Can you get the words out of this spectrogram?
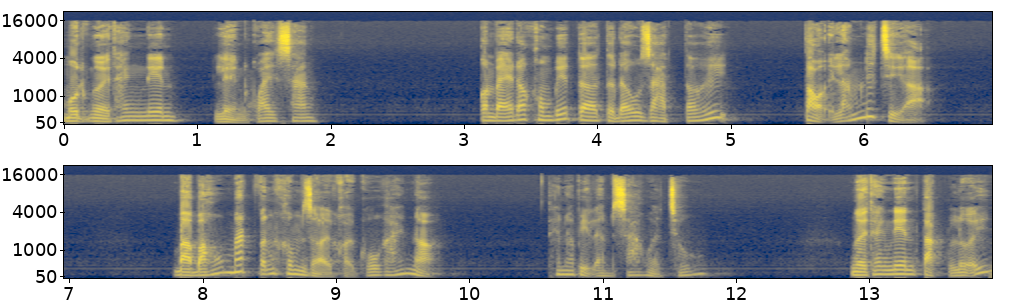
Một người thanh niên liền quay sang. Con bé đó không biết ờ, từ đâu giạt tới. Tội lắm đấy chị ạ. Bà báo mắt vẫn không rời khỏi cô gái nọ. Thế nó bị làm sao hả chú? Người thanh niên tặc lưỡi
